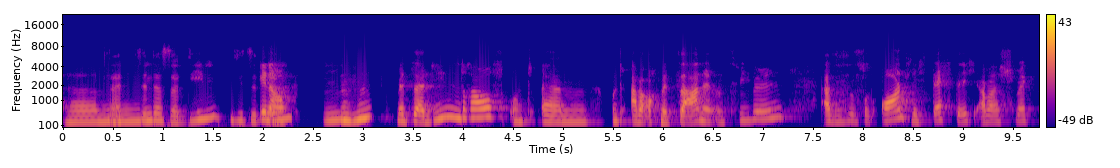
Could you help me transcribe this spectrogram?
Ähm, sind das Sardinen? Diese genau. Mhm. Mhm. Mit Sardinen drauf und, ähm, und aber auch mit Sahne und Zwiebeln. Also es ist ordentlich deftig, aber es schmeckt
